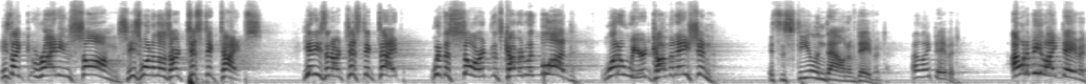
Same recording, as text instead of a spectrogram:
He's like writing songs. He's one of those artistic types. Yet he's an artistic type with a sword that's covered with blood. What a weird combination. It's the steel and down of David. I like David. I want to be like David.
